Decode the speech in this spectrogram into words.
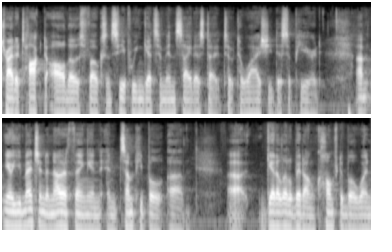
try to talk to all those folks and see if we can get some insight as to, to, to why she disappeared. Um, you know, you mentioned another thing, and, and some people uh, uh, get a little bit uncomfortable when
